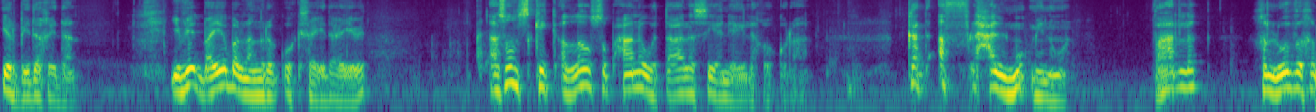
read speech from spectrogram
eerbiedigheid dan. Jy weet baie belangrik ook sê dit, jy weet. As ons kyk Allah subhanahu wa ta'ala sê in die Heilige Koran. Kad aflaha al-mu'minun. Waarlik gelowige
